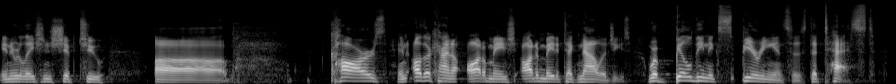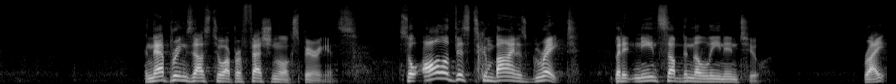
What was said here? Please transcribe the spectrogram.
in relationship to uh, cars and other kind of automated technologies. We're building experiences to test. And that brings us to our professional experience. So, all of this combined is great, but it needs something to lean into, right?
